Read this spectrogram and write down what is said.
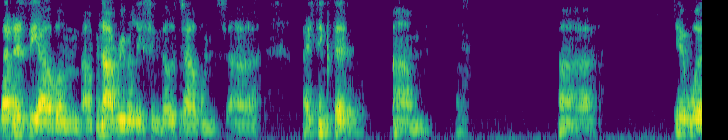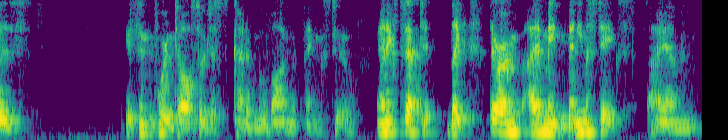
that is the album. I'm not re-releasing those albums. Uh, I think that, um, uh, it was, it's important to also just kind of move on with things too and accept it. Like there are, I have made many mistakes. I am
